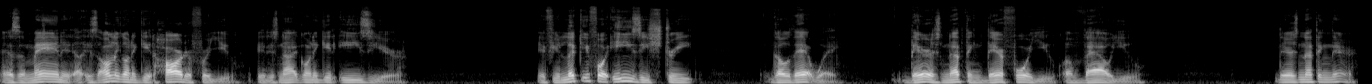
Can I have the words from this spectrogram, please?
As a man, it uh, is only going to get harder for you. It is not going to get easier. If you're looking for easy street, go that way. There is nothing there for you of value. There's nothing there.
